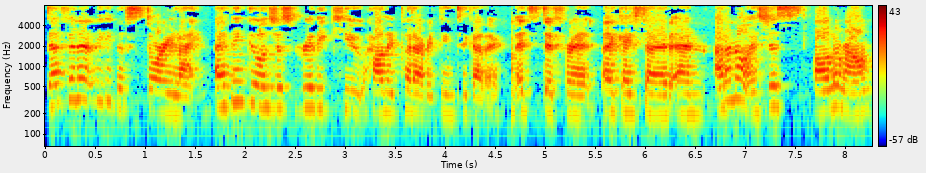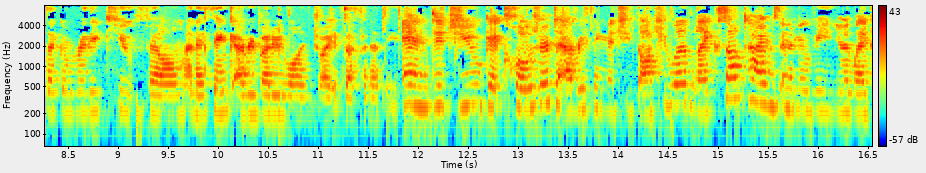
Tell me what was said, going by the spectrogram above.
Definitely the storyline. I think it was just really cute how they put everything together. It's different, like I said, and I don't know, it's just all around like a really cute film, and I think everybody will enjoy it definitely. And did you get closure to everything that you thought you would? Like sometimes in a movie, you're like,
